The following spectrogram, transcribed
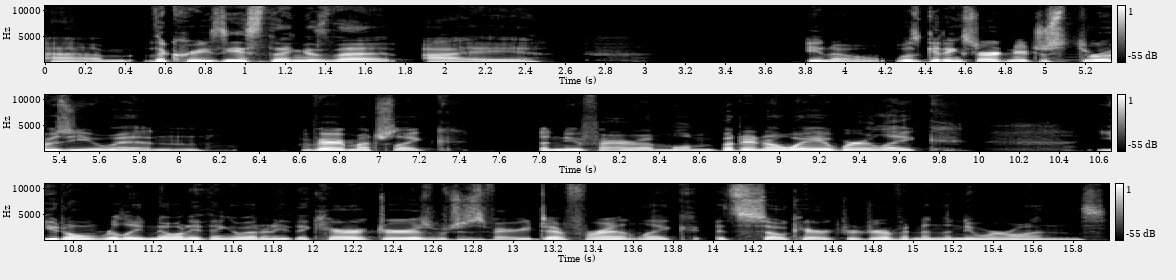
Um, the craziest thing is that I, you know, was getting started, and it just throws you in very much like a new Fire Emblem, but in a way where like you don't really know anything about any of the characters, which is very different. Like it's so character driven in the newer ones.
